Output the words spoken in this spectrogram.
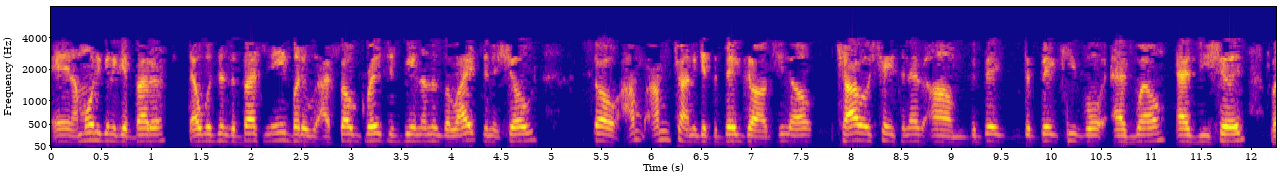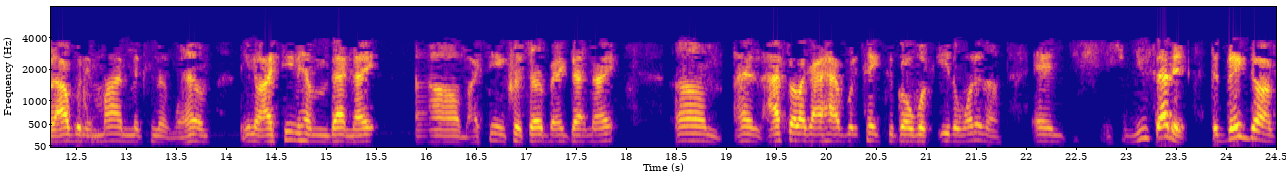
and I'm only gonna get better. That wasn't the best me, but it, I felt great just being under the lights, and it showed. So I'm I'm trying to get the big dogs. You know, Charlo's chasing um the big the big people as well as he should, but I wouldn't mind mixing up with him. You know, I seen him that night. Um, I seen Chris Eubank that night. Um, and I feel like I have what it takes to go with either one of them. And you said it, the big dogs,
